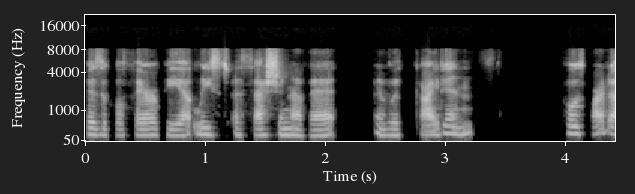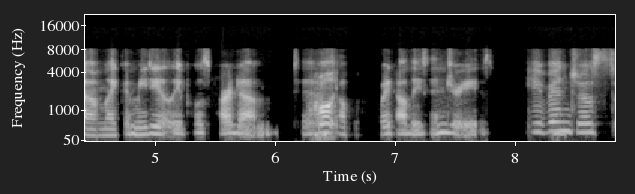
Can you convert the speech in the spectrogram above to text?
physical therapy, at least a session of it, and with guidance postpartum, like immediately postpartum, to Well- help avoid all these injuries. Even just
